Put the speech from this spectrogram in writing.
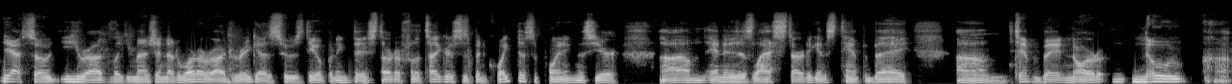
Yeah, so Erod, like you mentioned, Eduardo Rodriguez, who's the opening day starter for the Tigers, has been quite disappointing this year. Um, and in his last start against Tampa Bay, um, Tampa Bay nor, no, uh,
